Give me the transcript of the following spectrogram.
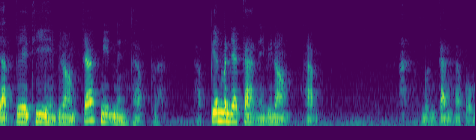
จัดเวทีให้พี่น้องจักนิดหนึ่งครับครับ เปลี่ยนบรรยากาศให้พี่น้องครับ เบิ่งกันครับผม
